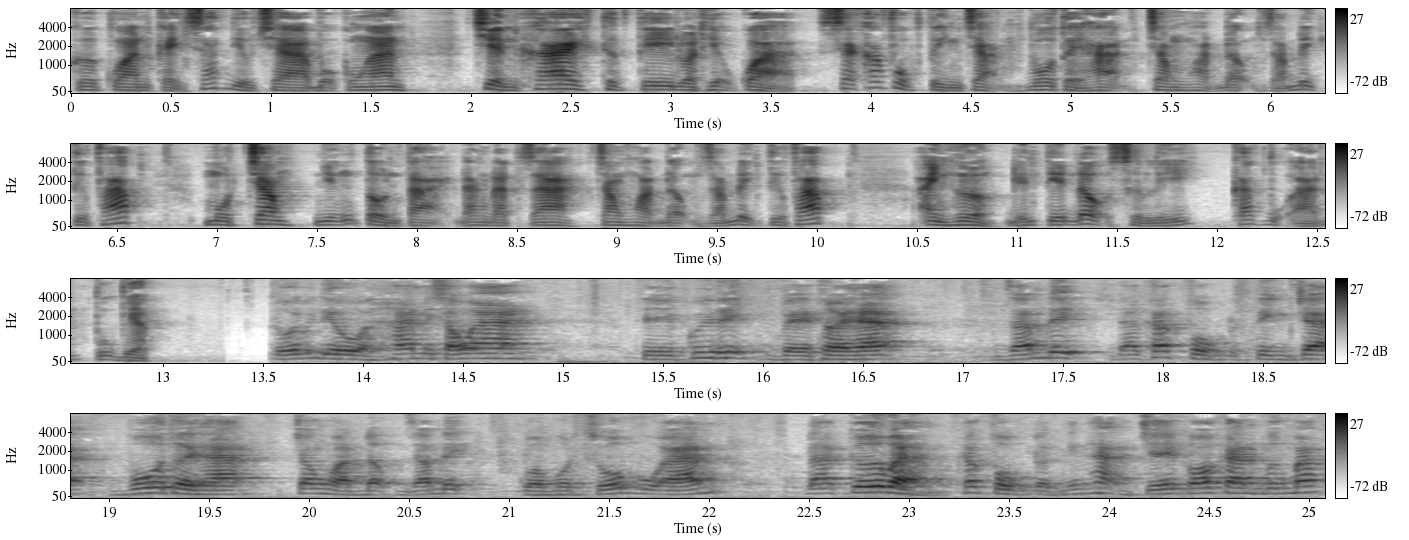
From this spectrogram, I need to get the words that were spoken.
Cơ quan Cảnh sát điều tra Bộ Công an, triển khai thực thi luật hiệu quả sẽ khắc phục tình trạng vô thời hạn trong hoạt động giám định tư pháp, một trong những tồn tại đang đặt ra trong hoạt động giám định tư pháp, ảnh hưởng đến tiến độ xử lý các vụ án vụ việc. Đối với điều 26A thì quy định về thời hạn giám định đã khắc phục được tình trạng vô thời hạn trong hoạt động giám định của một số vụ án đã cơ bản khắc phục được những hạn chế khó khăn vướng mắc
